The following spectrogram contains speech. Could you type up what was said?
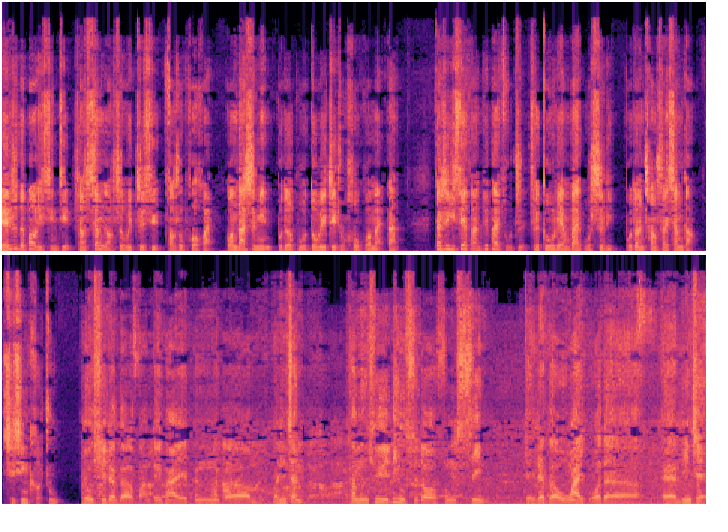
连日的暴力行径让香港社会秩序遭受破坏，广大市民不得不都为这种后果买单。但是，一些反对派组织却勾连外国势力，不断唱衰香港，其心可诛。尤其那个反对派跟那个文政，他们去六十多封信给那个外国的呃领姐，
